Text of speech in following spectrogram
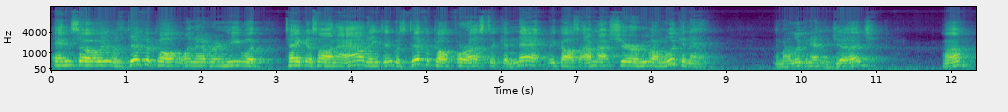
And so it was difficult whenever he would take us on outings. It was difficult for us to connect because I'm not sure who I'm looking at. Am I looking at the judge? Huh?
